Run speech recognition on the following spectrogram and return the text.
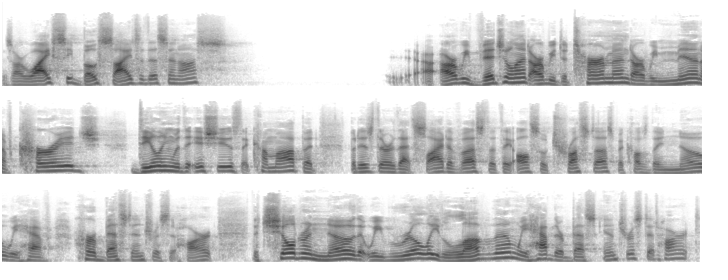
does our wife see both sides of this in us? Are we vigilant? Are we determined? Are we men of courage dealing with the issues that come up? But, but is there that side of us that they also trust us because they know we have her best interests at heart? The children know that we really love them, we have their best interest at heart.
